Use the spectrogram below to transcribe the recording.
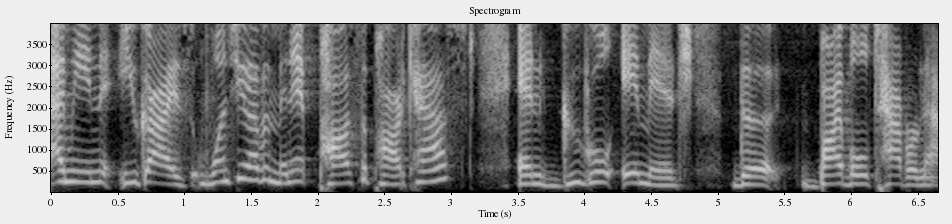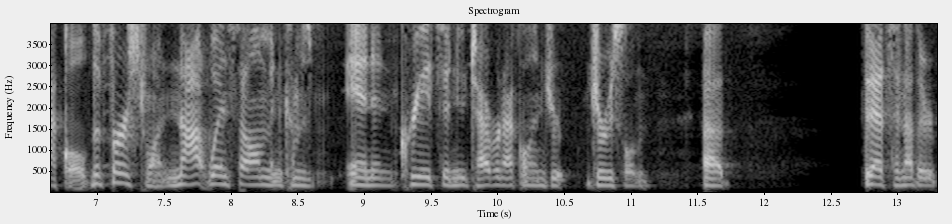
I mean, you guys, once you have a minute, pause the podcast and Google image the Bible tabernacle, the first one, not when Solomon comes in and creates a new tabernacle in Jer- Jerusalem. Uh, that's another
